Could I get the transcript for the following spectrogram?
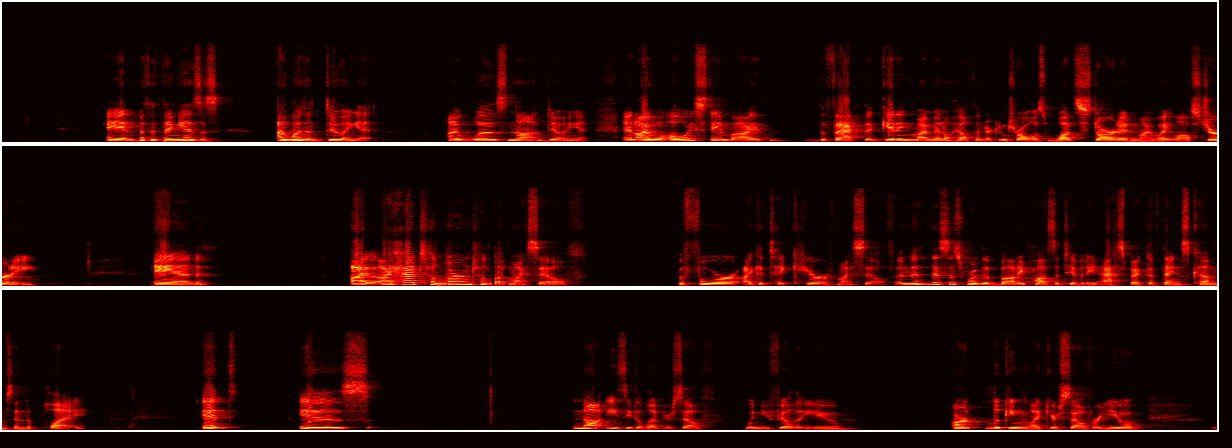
And, but the thing is, is I wasn't doing it. I was not doing it. And I will always stand by the fact that getting my mental health under control is what started my weight loss journey. And I, I had to learn to love myself before I could take care of myself. And th- this is where the body positivity aspect of things comes into play. It is not easy to love yourself when you feel that you aren't looking like yourself or you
